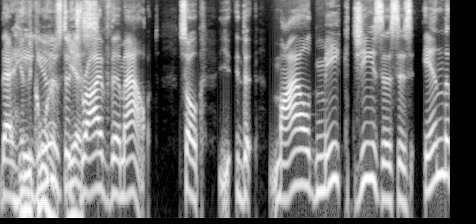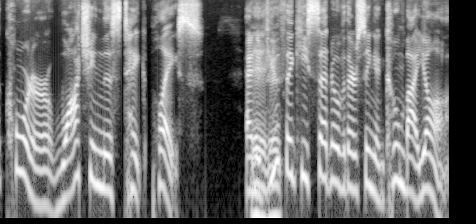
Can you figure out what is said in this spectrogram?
that he used to yes. drive them out. So the mild, meek Jesus is in the corner watching this take place. And if Mm-hmm. you think he's sitting over there singing "Kumbaya,"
